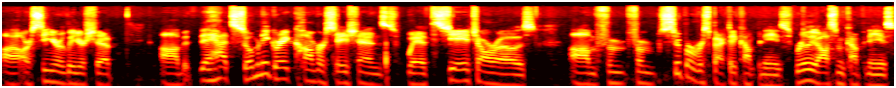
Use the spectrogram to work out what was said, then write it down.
uh, our senior leadership, um, they had so many great conversations with CHROs um, from from super respected companies, really awesome companies,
